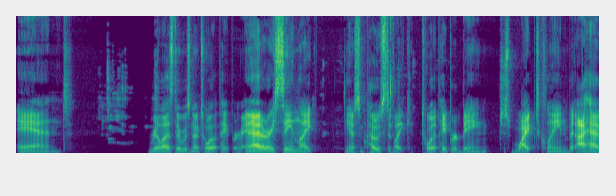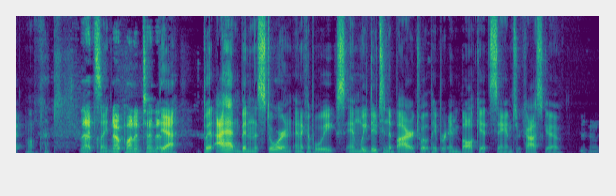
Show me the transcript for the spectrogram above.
and realized there was no toilet paper. And I'd already seen like you know some posts of like toilet paper being just wiped clean, but I had well, That's clean. no pun intended. Yeah, but I hadn't been in the store in, in a couple weeks, and we do tend to buy our toilet paper in bulk at Sam's or Costco. Mhm.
